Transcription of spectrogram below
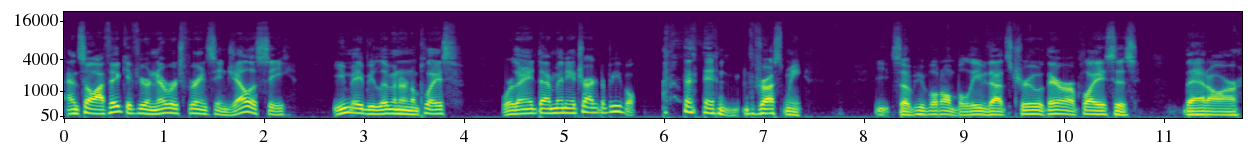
And so I think if you're never experiencing jealousy, you may be living in a place where there ain't that many attractive people. and trust me, so people don't believe that's true. There are places that are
